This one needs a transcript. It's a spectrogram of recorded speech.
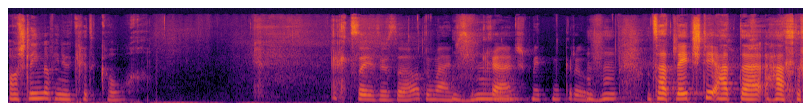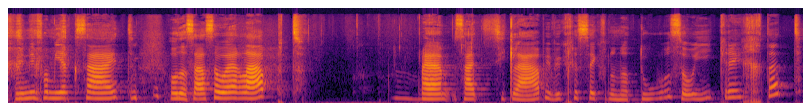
Aber schlimmer finde ich wirklich den Geruch. Ich sehe das an, du meinst, Mhm. du kennst mit dem Geruch. Und das hat letzte hat, äh, hat eine Freundin von mir gesagt, die das auch so erlebt. Ähm, sagt, sie glaube wirklich, es sei von der Natur so eingerichtet,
